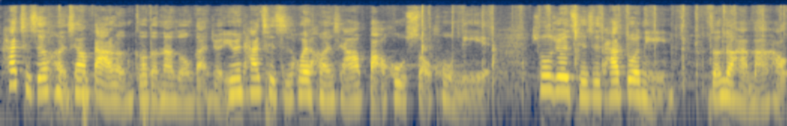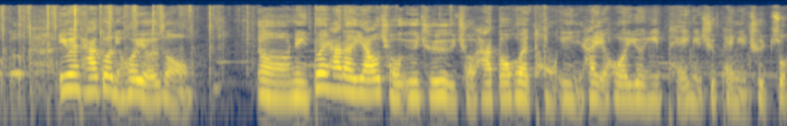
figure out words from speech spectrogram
她其实很像大人哥的那种感觉，因为她其实会很想要保护守护你，所以我觉得其实她对你真的还蛮好的，因为她对你会有一种。呃，你对他的要求予取予求，他都会同意你，他也会愿意陪你去陪你去做，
